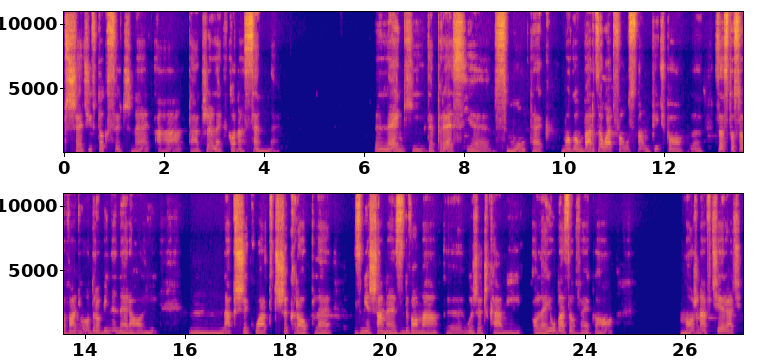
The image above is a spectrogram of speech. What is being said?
przeciwtoksyczne, a także lekko nasenne. Lęki, depresje, smutek, mogą bardzo łatwo ustąpić po e, zastosowaniu odrobiny neroli, mm, na przykład trzy krople zmieszane z dwoma e, łyżeczkami oleju bazowego można wcierać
